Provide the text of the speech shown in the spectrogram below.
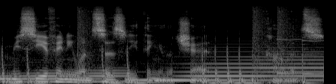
Let me see if anyone says anything in the chat comments.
